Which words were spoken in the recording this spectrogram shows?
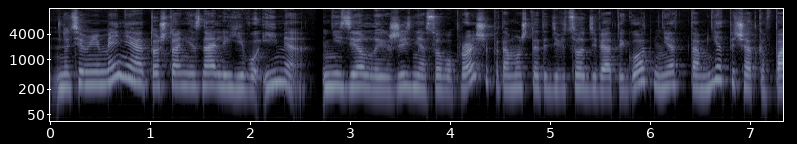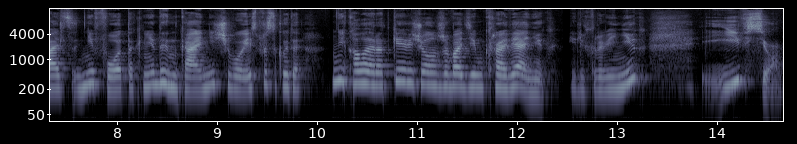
Но тем не менее, то, что они знали его имя, не сделало их жизни особо проще, потому что это 909 год, нет там ни отпечатков пальцев, ни фоток, ни ДНК, ничего. Есть просто какой-то Николай Радкевич, он же Вадим Кровяник или Кровяник, и все.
